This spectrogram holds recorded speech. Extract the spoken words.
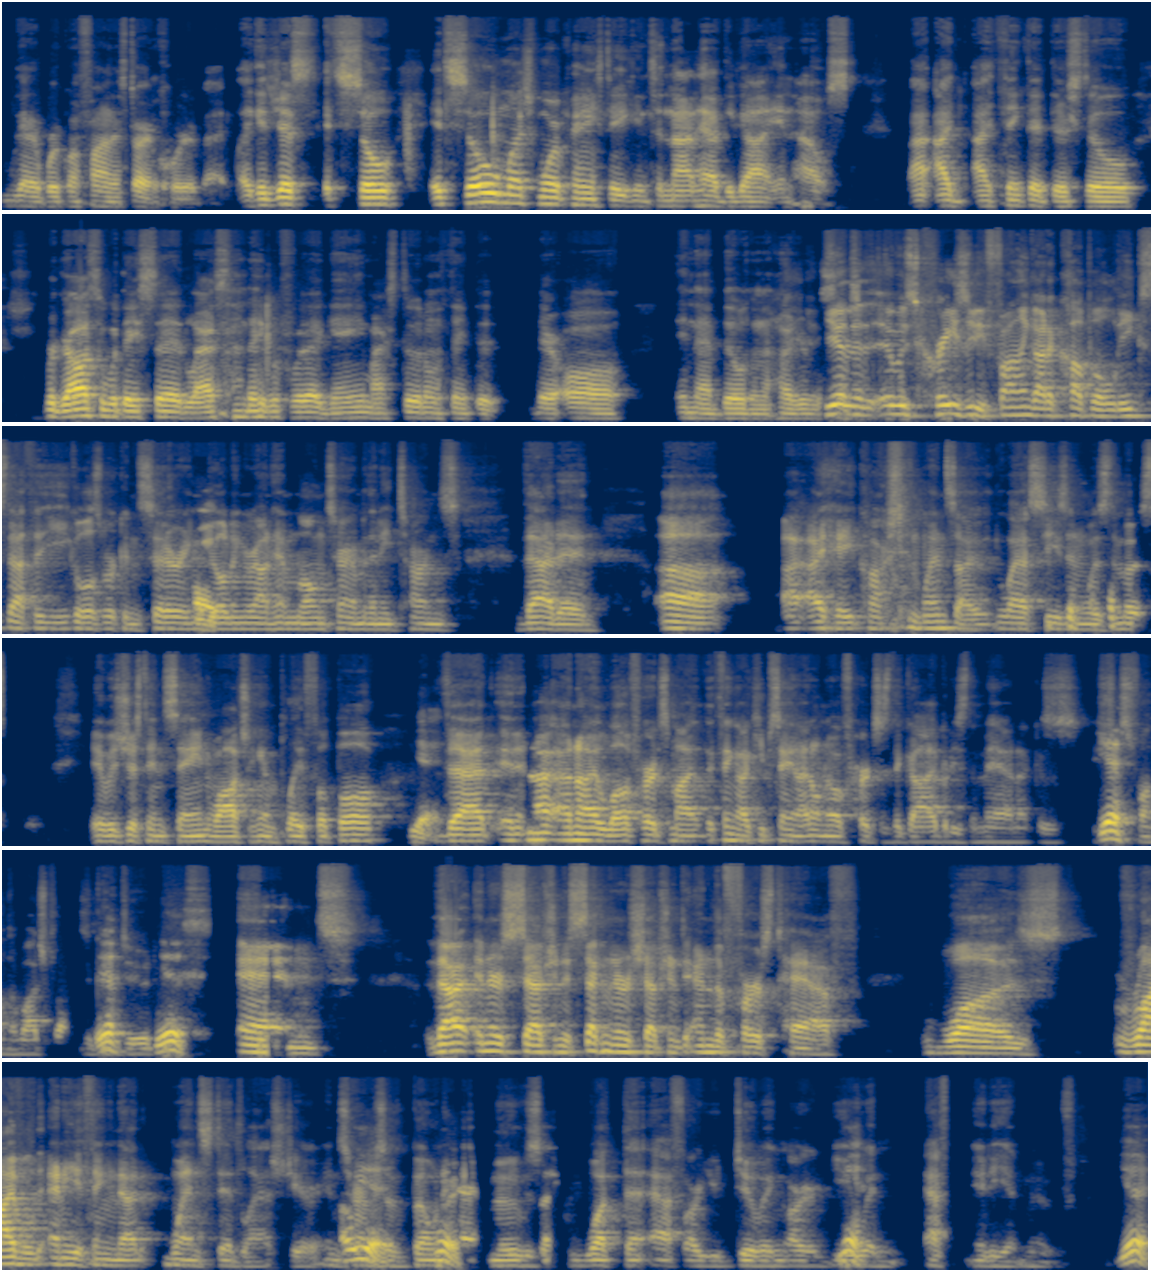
we gotta work on finding a starting quarterback. Like it's just it's so it's so much more painstaking to not have the guy in house. I, I I think that they're still, regardless of what they said last Sunday before that game, I still don't think that they're all in that building 100 Yeah, it was crazy. We finally got a couple leaks that the Eagles were considering right. building around him long term, and then he turns that in. Uh, I, I, hate Carson Wentz. I, last season was the most. It was just insane watching him play football. Yeah, that and, and I, and I love Hurts. My the thing I keep saying, I don't know if Hurts is the guy, but he's the man because he's yes. just fun to watch. He's a good yeah. dude. Yes, and that interception, his second interception at the end of the first half, was rivaled anything that Wentz did last year in oh, terms oh, yeah. of bonehead right. moves. Like, what the f are you doing? Are you yeah. an f idiot move? Yeah,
